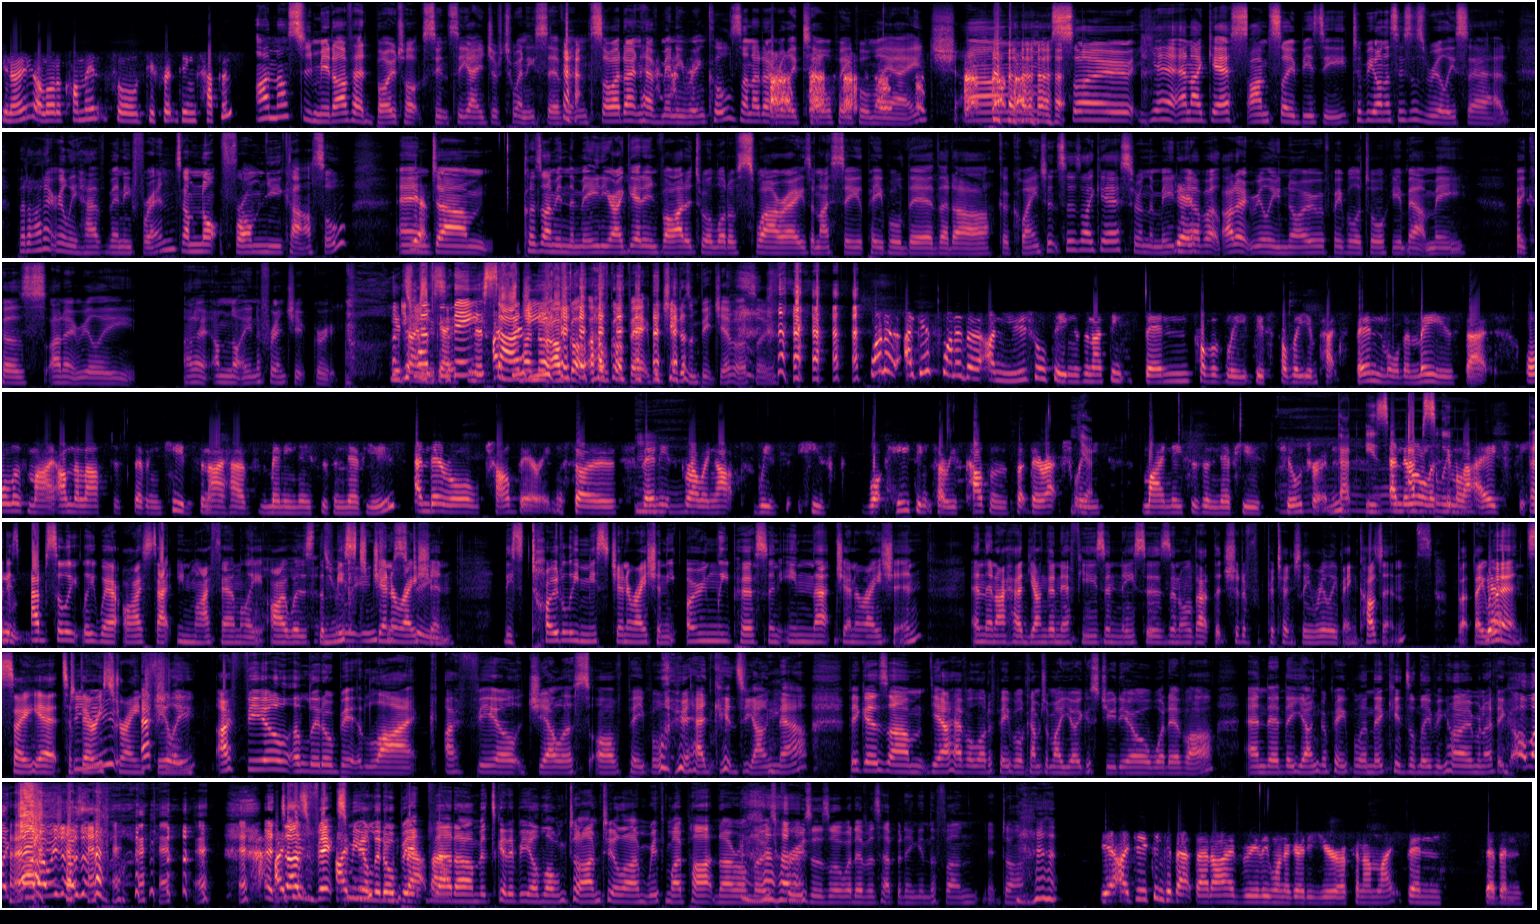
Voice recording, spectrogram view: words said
you know, a lot of comments or different things happen? I must admit, I've had Botox since the age of 27, so I don't have many wrinkles and I don't really tell people my age. Um, so, yeah, and I guess I'm so busy. To be honest, this is really sad, but I don't really have many friends. I'm not from Newcastle. And um, because I'm in the media, I get invited to a lot of soirees and I see people there that are acquaintances, I guess, or in the media, Yeah. but I don't really know if people are talking about me because I don't really. I don't. I'm not in a friendship group. You You have engage me, it. I I know I've got I've got Beck, but she doesn't bitch ever. So One of, I guess one of the unusual things, and I think Ben probably this probably impacts Ben more than me, is that all of my I'm the last of seven kids, and I have many nieces and nephews, and they're all childbearing. So Ben is growing up with his what he thinks are his cousins, but they're actually Yeah. my nieces and nephews' children, ah. That is and they're all a absolutely similar age to That him. is absolutely where I sat in my family. I was the really missed generation. This totally missed generation, the only person in that generation. And then I had younger nephews and nieces and all that that should have potentially really been cousins, but they Yeah. weren't. So yeah, it's a Do very strange actually, feeling. I feel a little bit like I feel jealous of people who had kids young now because um yeah, I have a lot of people come to my yoga studio or whatever and they're the younger people and their kids are leaving home and I think, "Oh my god, I wish I was at that point." it I does do- vex I me a little bit that. that. um it's going to be a long time till I'm with my partner on those cruises or whatever's happening in the fun time. Yeah, I do think about that. I really want to go to Europe, and I'm like, Ben's seven.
